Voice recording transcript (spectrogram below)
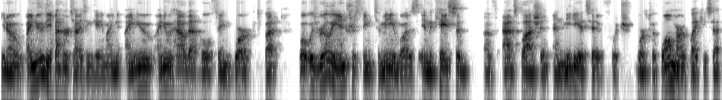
you know, I knew the advertising game. I, I knew I knew how that whole thing worked, but what was really interesting to me was in the case of of AdSplash and, and Mediative, which worked with Walmart, like you said,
